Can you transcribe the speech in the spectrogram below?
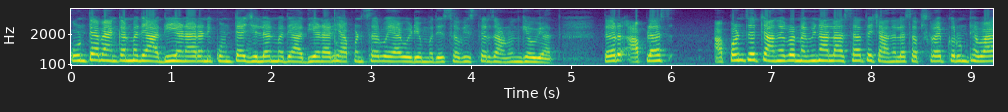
कोणत्या बँकांमध्ये आधी येणार आणि कोणत्या जिल्ह्यांमध्ये आधी येणार हे आपण सर्व या व्हिडिओमध्ये सविस्तर जाणून घेऊयात. तर आपला आपण जर चॅनलवर नवीन आला असाल तर चॅनलला सबस्क्राईब करून ठेवा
